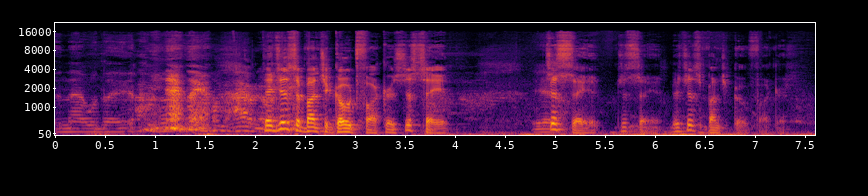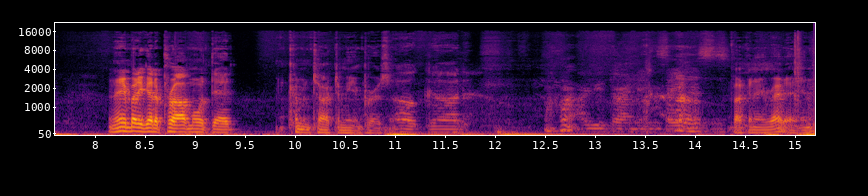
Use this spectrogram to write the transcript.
isn't that what they? I mean, I have no They're just a bunch of goat fuckers. Just say it. Yeah. Just say it. Just say it. They're just a bunch of goat fuckers. And anybody got a problem with that? Come and talk to me in person. Oh God. Are you threatening to say this? Fucking ain't right. I am.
